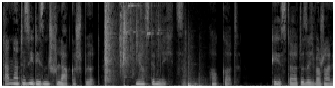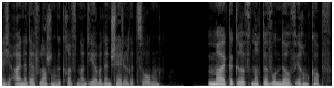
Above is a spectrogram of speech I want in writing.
dann hatte sie diesen Schlag gespürt, wie aus dem Nichts. Oh Gott, Esther hatte sich wahrscheinlich eine der Flaschen gegriffen und ihr über den Schädel gezogen. Maike griff nach der Wunde auf ihrem Kopf.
